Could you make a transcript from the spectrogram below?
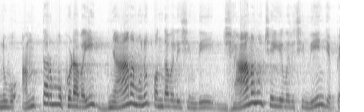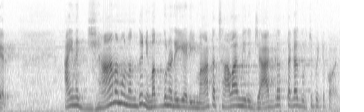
నువ్వు అంతర్ముఖుడవై జ్ఞానమును పొందవలసింది ధ్యానము చేయవలసింది అని చెప్పారు. ఆయన ధ్యానమునందు నిమగ్నుడయ్యాడు. ఈ మాట చాలా మీరు జాగ్రత్తగా గుర్తుపెట్టుకోవాలి.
